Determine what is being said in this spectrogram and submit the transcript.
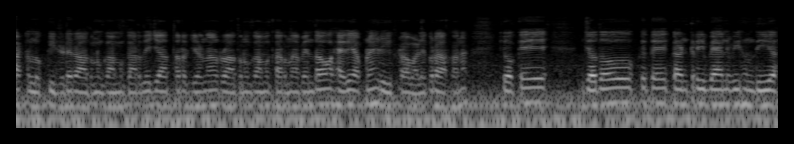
ਘੱਟ ਲੋਕੀ ਜਿਹੜੇ ਰਾਤ ਨੂੰ ਕੰਮ ਕਰਦੇ, ਜ਼ਿਆਦਾਤਰ ਜਿਹਨਾਂ ਨੂੰ ਰਾਤ ਨੂੰ ਕੰਮ ਕਰਨਾ ਪੈਂਦਾ, ਉਹ ਹੈਗੇ ਆਪਣੇ ਰੀਫਰਾ ਵਾਲੇ ਭਰਾ, ਹਨ? ਕਿਉਂਕਿ ਜਦੋਂ ਕਿਤੇ ਕੰਟਰੀ ਬੈਨ ਵੀ ਹੁੰਦੀ ਆ,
